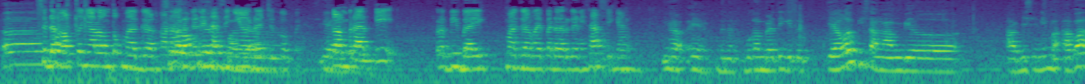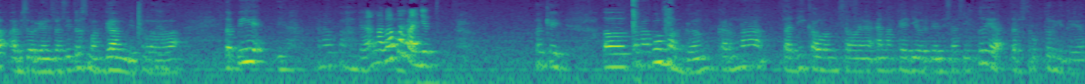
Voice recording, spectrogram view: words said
Em, Sudah waktunya lo untuk magang Karena organisasinya untuk udah magang. cukup ya Iya. Bukan berarti lebih baik magang daripada organisasi kan? nggak iya benar bukan berarti gitu ya lo bisa ngambil abis ini apa abis organisasi terus magang gitu loh tapi ya kenapa Enggak, nggak apa-apa lanjut Oke, Eh, kenapa magang? Karena tadi kalau misalnya enaknya di organisasi itu ya terstruktur gitu ya.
